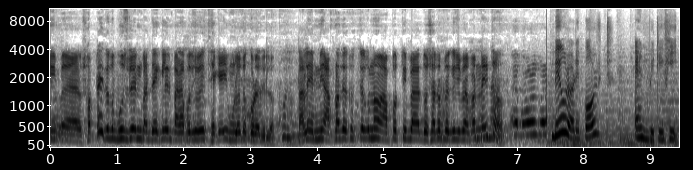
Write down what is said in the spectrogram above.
সবটাই তো বুঝলেন বা দেখলেন পাড়া প্রতিবেশী থেকেই মূলত করে দিল। তাহলে এমনি আপনাদের ক্ষেত্রে কোনো আপত্তি বা দোষারোপের কিছু ব্যাপার নেই তো? Bureau report NBTV.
